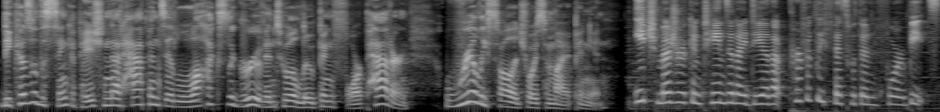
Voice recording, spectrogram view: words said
Because of the syncopation that happens, it locks the groove into a looping 4 pattern. Really solid choice in my opinion. Each measure contains an idea that perfectly fits within 4 beats.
